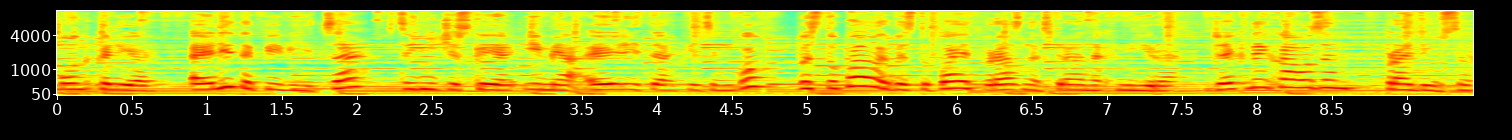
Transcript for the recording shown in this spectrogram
Монклер – Элита певица, сценическое имя Элита Фитингов, выступала и выступает в разных странах мира. Джек Нейхаузен – продюсер.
